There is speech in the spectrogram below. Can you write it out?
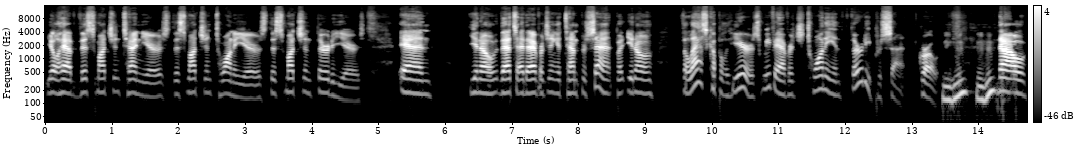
you'll have this much in 10 years this much in 20 years this much in 30 years and you know, that's at averaging at 10%. But, you know, the last couple of years, we've averaged 20 and 30% growth. Mm-hmm, mm-hmm. Now,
